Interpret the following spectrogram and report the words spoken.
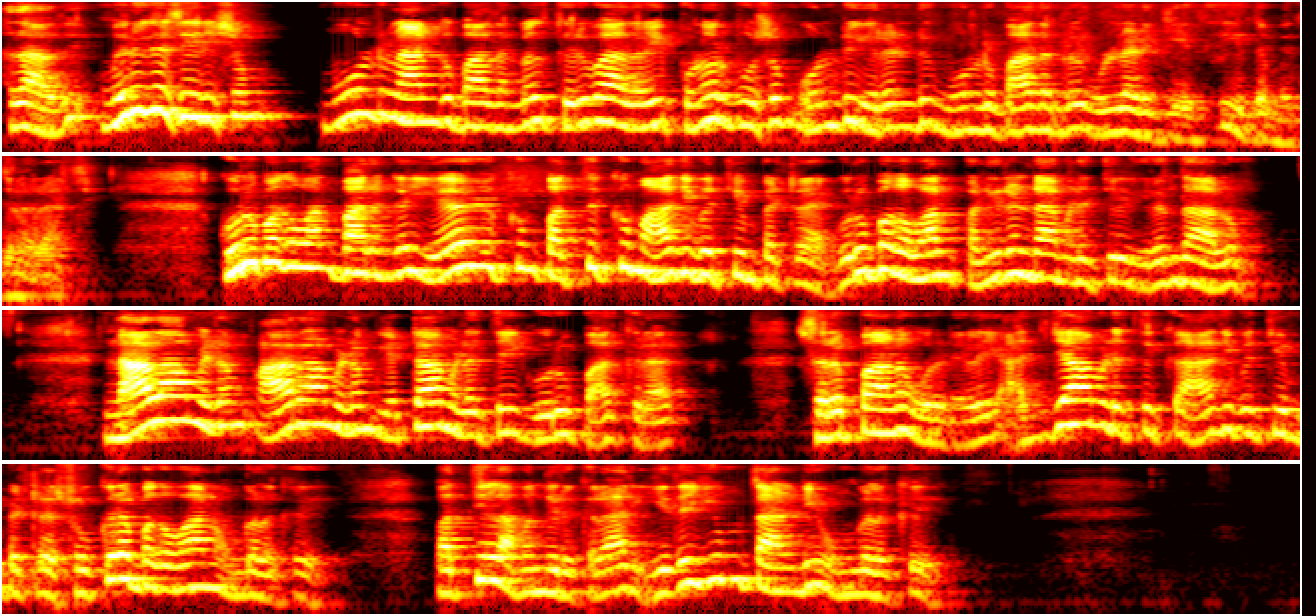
அதாவது மிருகசீரிஷம் மூன்று நான்கு பாதங்கள் திருவாதிரை புனர்பூசம் ஒன்று இரண்டு மூன்று பாதங்கள் உள்ளடக்கியது இந்த மிதுன ராசி. குரு பகவான் பாருங்கள் ஏழுக்கும் பத்துக்கும் ஆதிபத்தியம் பெற்ற குரு பகவான் பன்னிரெண்டாம் இடத்தில் இருந்தாலும் நாலாம் இடம் ஆறாம் இடம் எட்டாம் இடத்தை குரு பார்க்கிறார். சிறப்பான ஒரு நிலை. அஞ்சாம் இடத்துக்கு ஆதிபத்தியம் பெற்ற சுக்கர பகவான் உங்களுக்கு பத்தில் அமர்ந்திருக்கிறார். இதையும் தாண்டி உங்களுக்கு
